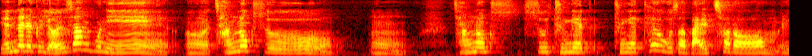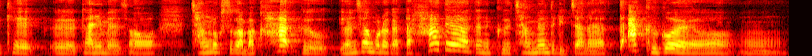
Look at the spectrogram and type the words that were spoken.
옛날에 그 연상군이 어, 장록수 어, 장록수 등에 등에 태우고서 말처럼 이렇게 에, 다니면서 장록수가 막 하 그 연산군을 갖다 하대하던 그 장면들 있잖아요. 딱 그거예요. 어.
